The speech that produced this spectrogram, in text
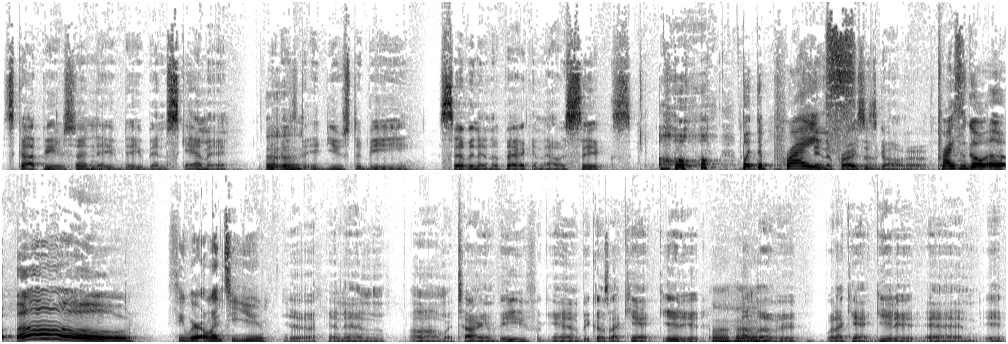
Scott Petersen, they've they've been scamming because it used to be seven in the pack, and now it's six. Oh, but the price, and the price has gone up. prices go up. Oh, see, we're on to you. Yeah, and then um, Italian beef again because I can't get it. Mm-hmm. I love it, but I can't get it, and it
